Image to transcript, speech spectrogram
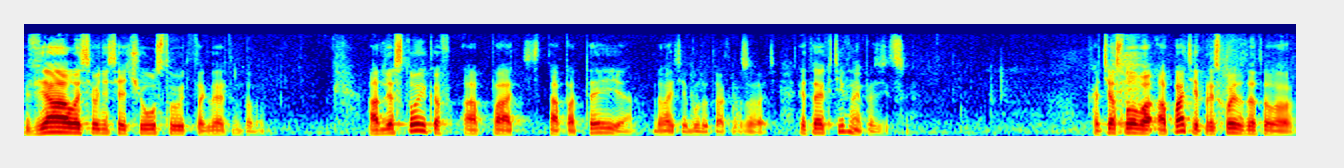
э, вяло сегодня себя чувствует и так далее и тому подобное. А для стоиков апат, апатея, давайте я буду так называть, это активная позиция. Хотя слово апатия происходит от этого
